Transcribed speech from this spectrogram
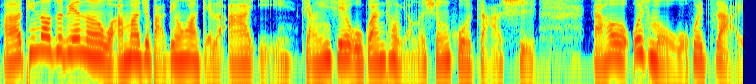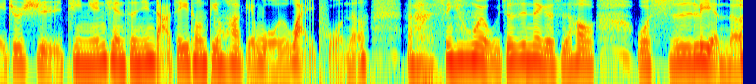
好了，听到这边呢，我阿妈就把电话给了阿姨，讲一些无关痛痒的生活杂事。然后为什么我会在就是几年前曾经打这一通电话给我的外婆呢？呃，是因为我就是那个时候我失恋了，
